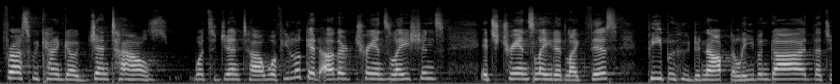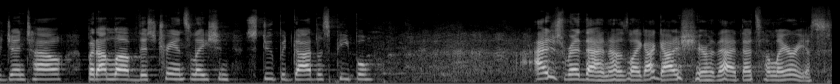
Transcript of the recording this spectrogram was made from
for us, we kind of go, Gentiles, what's a Gentile? Well, if you look at other translations, it's translated like this people who do not believe in God, that's a Gentile. But I love this translation stupid, godless people. I just read that and I was like, I got to share that. That's hilarious.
